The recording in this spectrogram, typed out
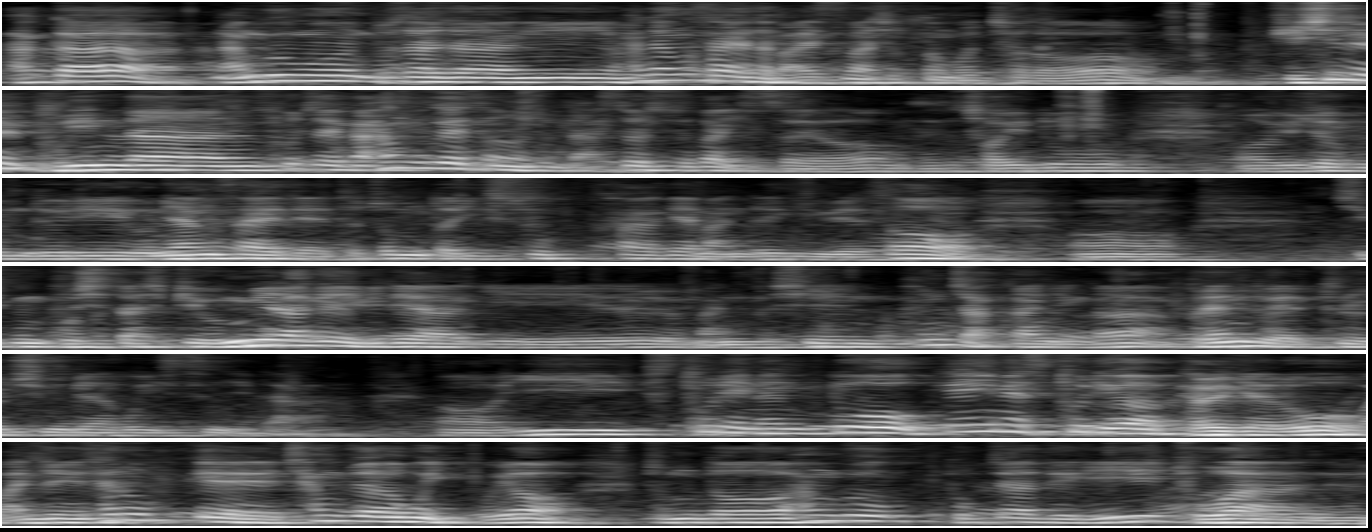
아까 남궁훈 부사장이 환영사에서 말씀하셨던 것처럼 귀신을 부린다는 소재가 한국에서는 좀 낯설 수가 있어요. 그래서 저희도 어, 유저분들이 음향사에 대해서 좀 더 익숙하게 만들기 위해서 어, 지금 보시다시피 은밀하게 위대하기를 만드신 훈 작가님과 브랜드 웹툰을 준비하고 있습니다. 어, 이 스토리는 또 게임의 스토리와 별개로 완전히 새롭게 창조하고 있고요. 좀 더 한국 독자들이 좋아하는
